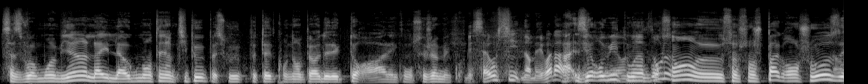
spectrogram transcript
ça se voit moins bien. Là, il l'a augmenté un petit peu parce que peut-être qu'on est en période électorale et qu'on ne sait jamais. Quoi. Mais ça aussi. Non, mais voilà. Ah, Mais, 0,8 euh, ou disons-le. 1%, euh, ça change pas grand-chose.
